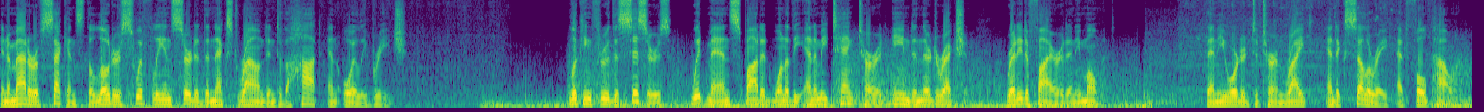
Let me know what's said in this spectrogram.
In a matter of seconds, the loaders swiftly inserted the next round into the hot and oily breech. Looking through the scissors, Wittmann spotted one of the enemy tank turret aimed in their direction, ready to fire at any moment. Then he ordered to turn right and accelerate at full power.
